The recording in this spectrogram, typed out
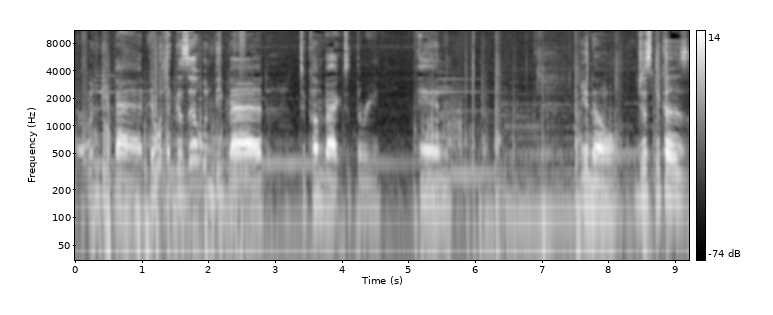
know, wouldn't be bad. It would, the Gazelle wouldn't be bad to come back to three, and you know, just because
